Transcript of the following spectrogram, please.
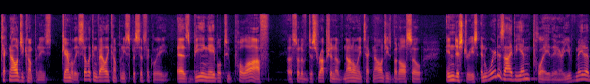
technology companies, generally, Silicon Valley companies specifically, as being able to pull off a sort of disruption of not only technologies, but also industries? And where does IBM play there? You've made a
